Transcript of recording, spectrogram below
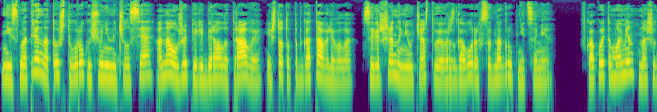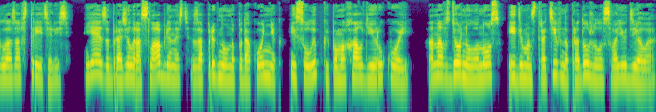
Несмотря на то, что урок еще не начался, она уже перебирала травы и что-то подготавливала, совершенно не участвуя в разговорах с одногруппницами. В какой-то момент наши глаза встретились. Я изобразил расслабленность, запрыгнул на подоконник и с улыбкой помахал ей рукой. Она вздернула нос и демонстративно продолжила свое дело.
